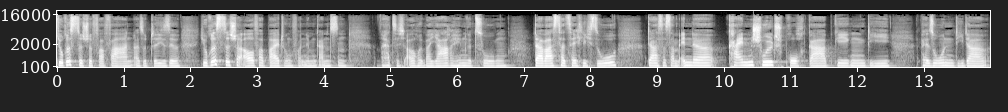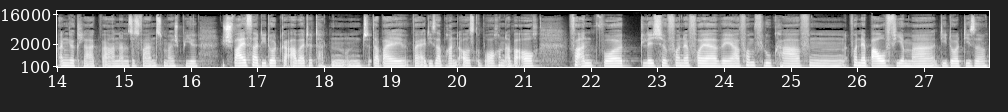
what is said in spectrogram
juristische Verfahren, also diese juristische Aufarbeitung von dem Ganzen hat sich auch über Jahre hingezogen. Da war es tatsächlich so, dass es am Ende keinen Schuldspruch gab gegen die Personen, die da angeklagt waren. Also es waren zum Beispiel Schweißer, die dort gearbeitet hatten und dabei war ja dieser Brand ausgebrochen, aber auch Verantwortliche von der Feuerwehr, vom Flughafen, von der Baufirma, die dort diese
